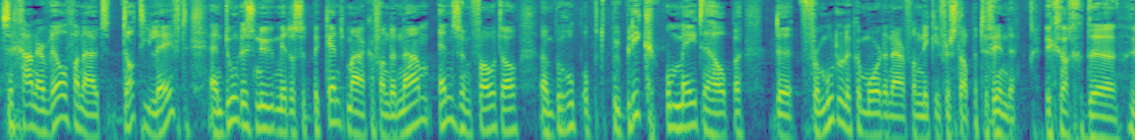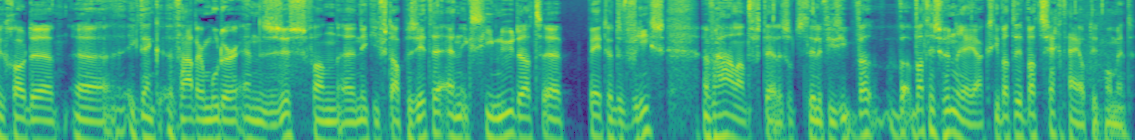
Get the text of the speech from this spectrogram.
Ze gaan er wel vanuit dat hij leeft. En doen dus nu middels het bekendmaken van de naam en zijn foto een beroep op het publiek om mee te helpen de vermoedelijke moordenaar van Nicky Verstappen te vinden. Ik zag de, Hugo, de, uh, ik denk vader, moeder en zus van Nicky Verstappen zitten. En ik zie nu dat Peter de Vries een verhaal aan het vertellen is op de televisie. Wat, wat is hun reactie? Wat, wat zegt hij op dit moment?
